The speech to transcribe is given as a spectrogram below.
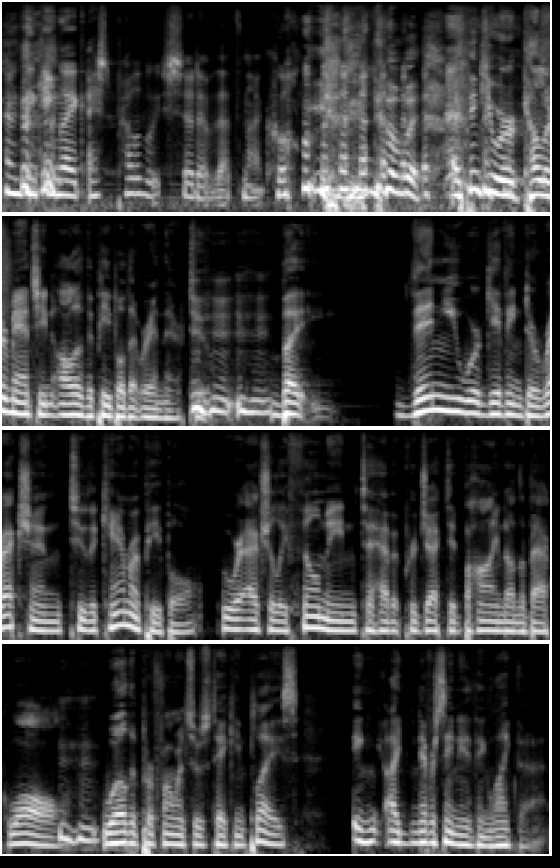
I'm thinking like I should, probably should have. That's not cool. no, but i think you were color matching all of the people that were in there too Mhm, mhm. but then you were giving direction to the camera people who were actually filming to have it projected behind on the back wall Mhm. while the performance was taking place. And I'd never seen anything like that.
